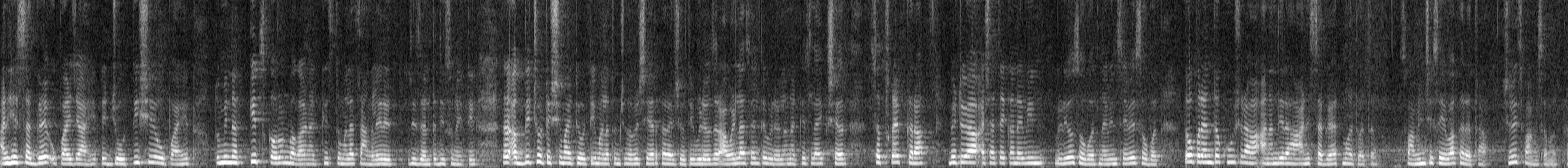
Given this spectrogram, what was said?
आणि हे सगळे उपाय जे आहेत ते ज्योतिषीय उपाय आहेत. तुम्ही नक्कीच करून बघा नक्कीच तुम्हाला चांगले रि रिझल्ट दिसून येतील. तर अगदी छोटीशी माहिती होती मला तुमच्यासोबत शेअर करायची होती. व्हिडिओ जर आवडला असेल तर व्हिडिओला नक्कीच लाईक शेअर सबस्क्राईब करा. भेटूया अशाच एका नवीन व्हिडिओसोबत नवीन सेवेसोबत तोपर्यंत खुश राहा आनंदी राहा आणि सगळ्यात महत्त्वाचं स्वामींची सेवा करत राहा. श्री स्वामी समर्थ.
